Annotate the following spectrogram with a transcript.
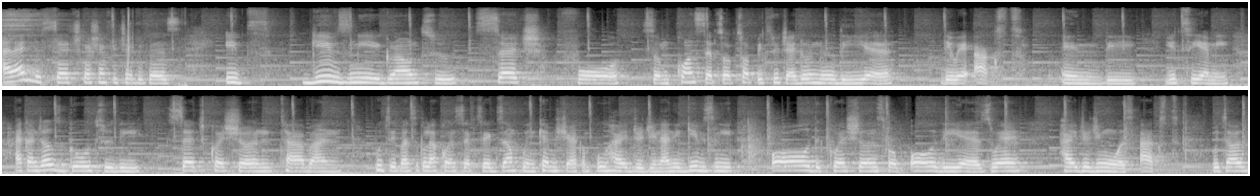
I like the search question feature because it gives me a ground to search for some concepts or topics which I don't know the year they were asked in the UTME. I can just go to the search question tab and put a particular concept. For example, in chemistry, I can put hydrogen and it gives me all the questions from all the years where hydrogen was asked without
